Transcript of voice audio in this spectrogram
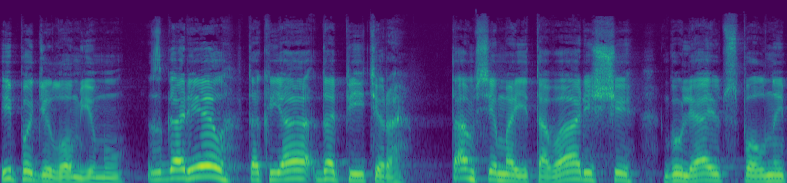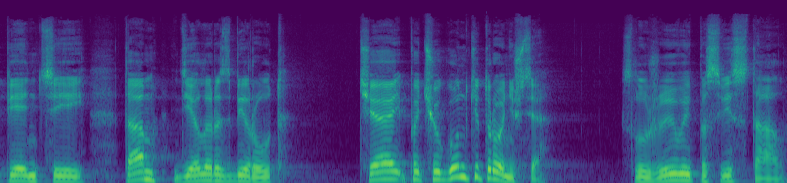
и по делам ему. Сгорел, так я до Питера. Там все мои товарищи гуляют с полной пенсией. Там дело разберут. Чай по чугунке тронешься?» Служивый посвистал.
